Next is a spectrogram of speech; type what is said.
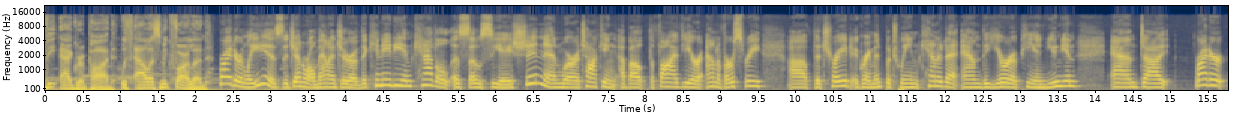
The AgriPod with Alice McFarland. Ryder Lee is the general manager of the Canadian Cattle Association, and we're talking about the five year anniversary of the trade agreement between Canada and the European Union. And uh, Ryder,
